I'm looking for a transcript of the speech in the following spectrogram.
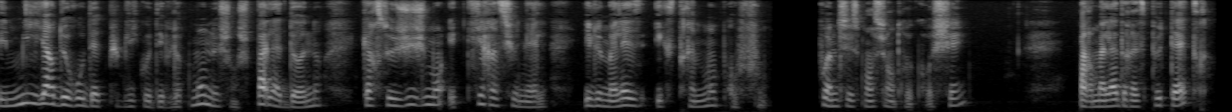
les milliards d'euros d'aide publique au développement ne changent pas la donne, car ce jugement est irrationnel et le malaise extrêmement profond. Point de suspension entre crochets. Par maladresse peut-être,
